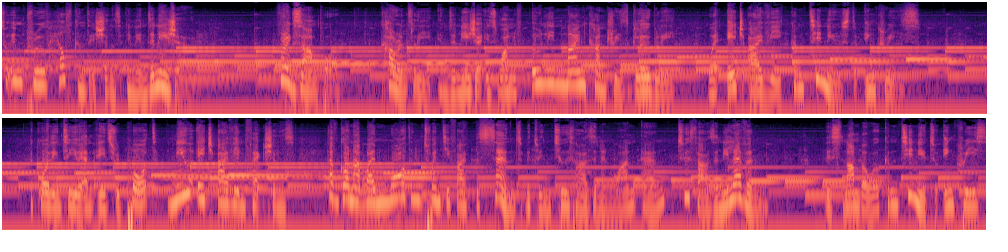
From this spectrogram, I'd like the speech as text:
to improve health conditions in Indonesia. For example, currently Indonesia is one of only nine countries globally where HIV continues to increase. According to UNAIDS report, new HIV infections have gone up by more than 25% between 2001 and 2011. This number will continue to increase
